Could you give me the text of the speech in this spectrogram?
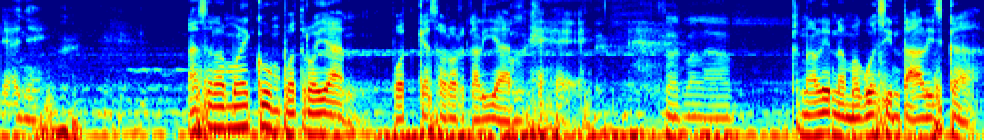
Ya Nyai. Assalamualaikum Potroyan. Podcast horor kalian. Hehe. Selamat malam. Kenalin nama gue Sinta Aliska.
